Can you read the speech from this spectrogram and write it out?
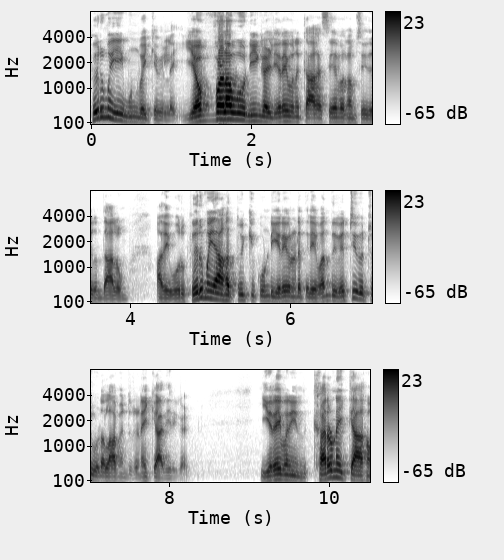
பெருமையை முன்வைக்கவில்லை. எவ்வளவு நீங்கள் இறைவனுக்காக சேவகம் செய்திருந்தாலும் அதை ஒரு பெருமையாக தூக்கி கொண்டு இறைவனிடத்திலே வந்து வெற்றி பெற்று விடலாம் என்று நினைக்காதீர்கள். இறைவனின் கருணைக்காக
